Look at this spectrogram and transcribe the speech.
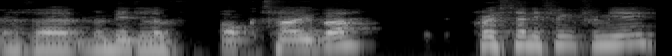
of uh, the middle of October. Chris, anything from you?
